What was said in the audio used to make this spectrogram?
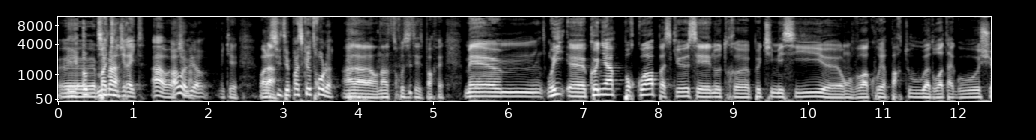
Et euh, Optima. Match Direct. Ah ouais, Ah ouais, bien. Ok, voilà. Cité presque trop là. Ah là, là, on a trop cité, c'est parfait. Mais euh, oui, euh, Konya, pourquoi? Parce que c'est notre euh, petit Messi. on le voit courir partout, à droite, à gauche,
